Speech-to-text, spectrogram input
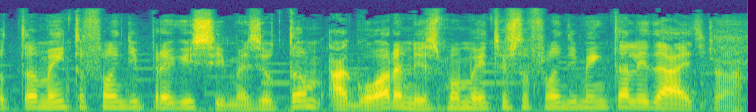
Eu também tô falando de emprego em si, mas eu tam... agora, nesse momento, eu estou falando de mentalidade. Tá.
